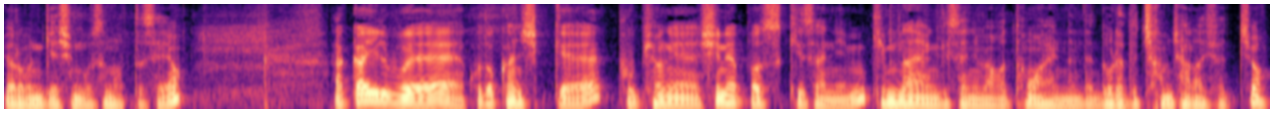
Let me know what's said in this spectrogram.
여러분 계신 곳은 어떠세요? 아까 일부에 고독한 식객 부평의 시내버스 기사님 김나영 기사님하고 통화했는데 노래도 참 잘하셨죠.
